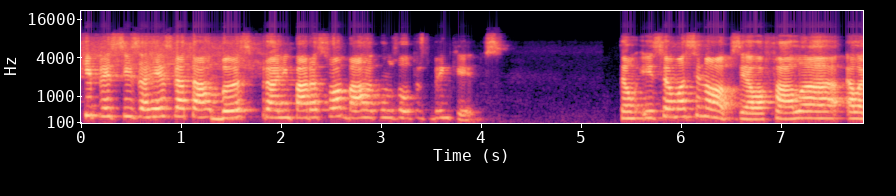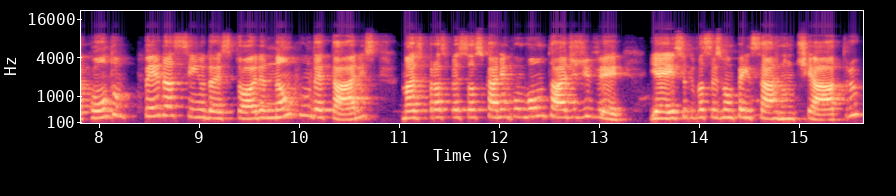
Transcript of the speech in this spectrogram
que precisa resgatar Buzz para limpar a sua barra com os outros brinquedos. Então, isso é uma sinopse. Ela fala, ela conta um pedacinho da história, não com detalhes, mas para as pessoas ficarem com vontade de ver. E é isso que vocês vão pensar num teatro,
